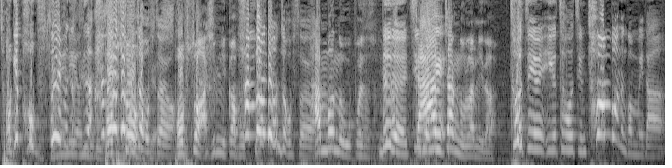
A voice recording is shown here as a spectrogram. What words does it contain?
저게 법소입니까? 그한 번도 본 적 없어요. 법소 아십니까? 법소? 한 번도 본 적 없어요. 한 번도 못 보셨습니까? 네네, 지금 깜짝 놀랍니다. 저 지금 이거 저 지금 처음 보는 겁니다.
